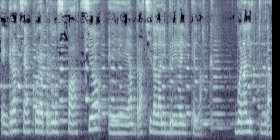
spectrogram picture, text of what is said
E grazie ancora per lo spazio e abbracci dalla libreria Il Kellac. Buona lettura!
